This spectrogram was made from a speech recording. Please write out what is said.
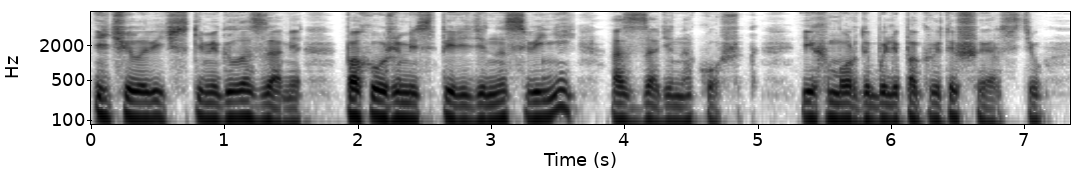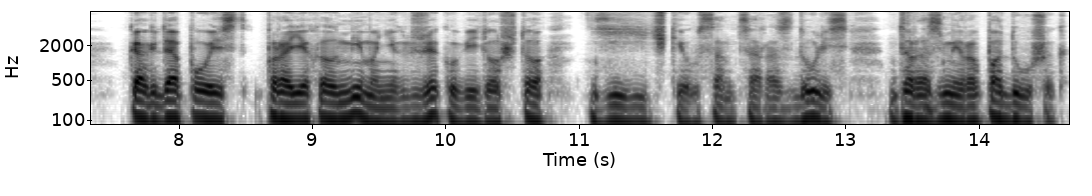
и человеческими глазами, похожими спереди на свиней, а сзади на кошек. Их морды были покрыты шерстью, когда поезд проехал мимо них, Джек увидел, что яички у самца раздулись до размера подушек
